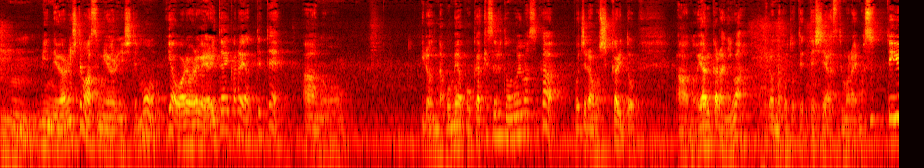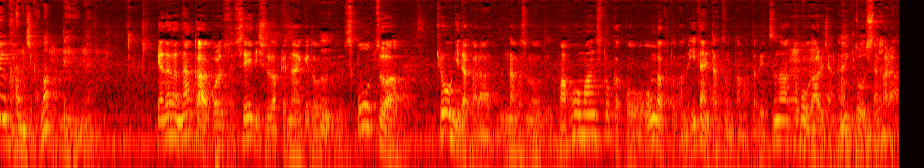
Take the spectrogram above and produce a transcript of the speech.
ううん。ん、リンネをやるにしてもアスミをやるにしてもいや我々がやりたいからやっててあのいろんなご迷惑をおかけすると思いますがこちらもしっかりとあのやるからにはいろんなことを徹底してやらせてもらいますっていう感じかなっていうね、いやだからなんかこれ整理するわけないけど、うん。スポーツは競技だからなんかそのパフォーマンスとかこう音楽とかの板に立つのとはまた別なところがあるじゃない、うん競技だから、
